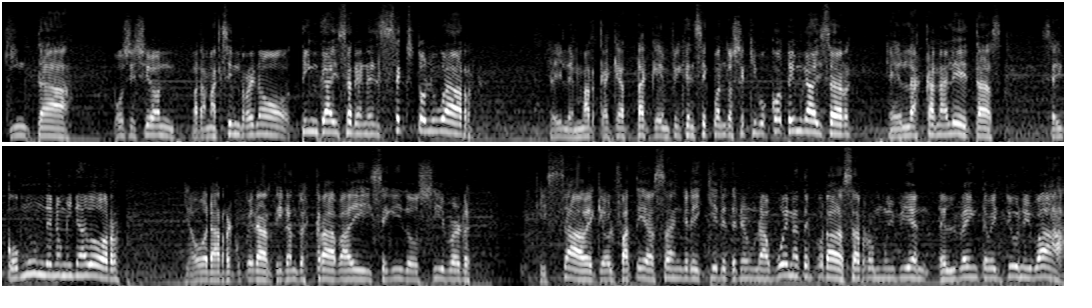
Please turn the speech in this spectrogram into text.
Quinta posición para Maxime Renault. Tim Geiser en el sexto lugar. Y ahí les marca que ataquen. Fíjense cuando se equivocó Tim Geiser en las canaletas. Es el común denominador. Y ahora a recuperar tirando scrap ahí. Seguido Siever que sabe que olfatea sangre y quiere tener una buena temporada. Cerró muy bien el 2021 y va.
